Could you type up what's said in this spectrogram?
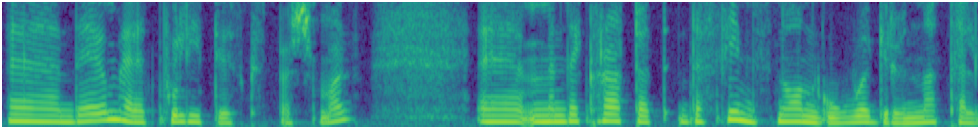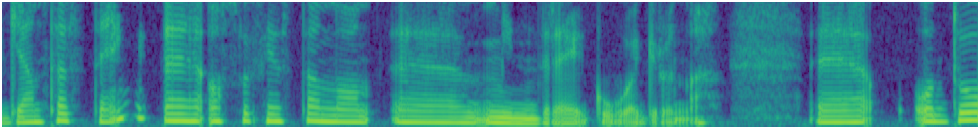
Eh, det er jo mer et politisk spørsmål. Eh, men det er klart at det finnes noen gode grunner til gentesting, og så finnes det noen mindre gode grunner. Og da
